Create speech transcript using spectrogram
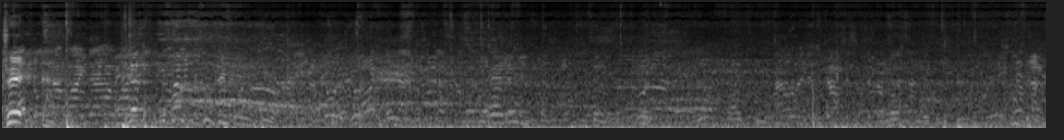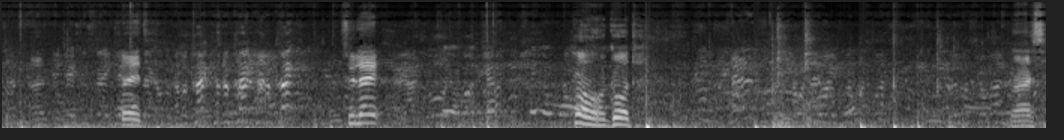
Trip. Too late. Oh, God. Nice.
